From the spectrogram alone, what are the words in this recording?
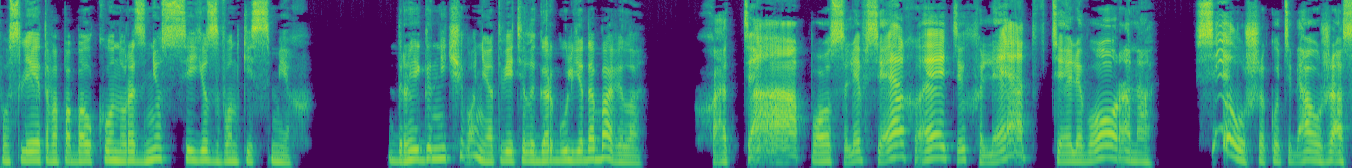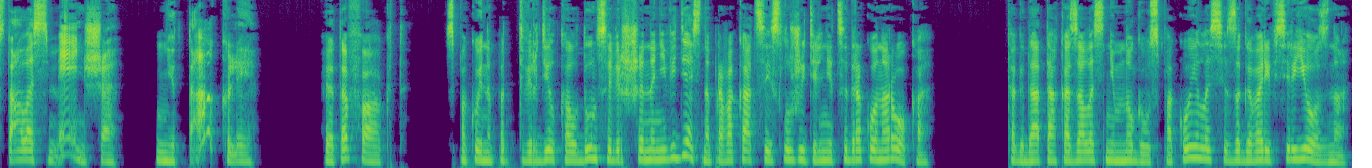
После этого по балкону разнесся ее звонкий смех. Дрейган ничего не ответил, и Горгулья добавила. «Хотя после всех этих лет в теле ворона силушек у тебя уже осталось меньше, не так ли?» «Это факт спокойно подтвердил колдун, совершенно не ведясь на провокации служительницы дракона Рока. Тогда-то оказалось немного успокоилась, заговорив серьезно.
